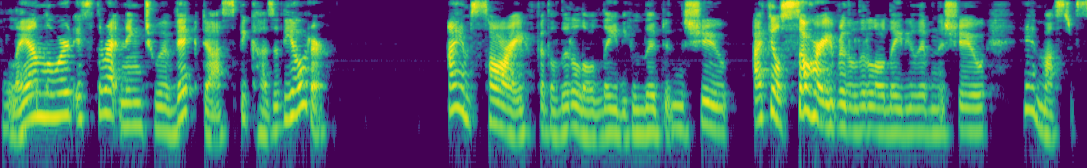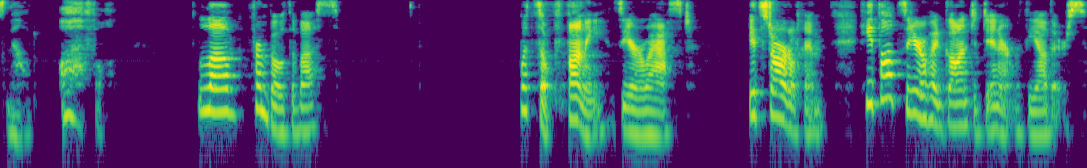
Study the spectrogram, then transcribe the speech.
The landlord is threatening to evict us because of the odor. I am sorry for the little old lady who lived in the shoe. I feel sorry for the little old lady who lived in the shoe. It must have smelled awful. Love from both of us. What's so funny? Zero asked. It startled him. He thought Zero had gone to dinner with the others.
